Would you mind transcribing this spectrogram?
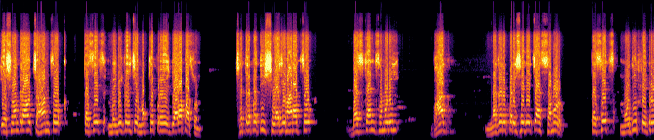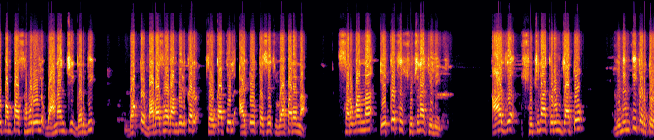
यशवंतराव चव्हाण चौक तसेच मेडिकलचे मुख्य प्रवेशद्वारापासून छत्रपती शिवाजी महाराज चौक बस स्टँड समोरील भाग नगर परिषदेच्या समोर तसेच मोदी पेट्रोल पंपासमोरील वाहनांची गर्दी डॉक्टर बाबासाहेब आंबेडकर चौकातील ऑटो तसेच व्यापाऱ्यांना सर्वांना एकच सूचना केली. आज सूचना करून जातो विनंती करतो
